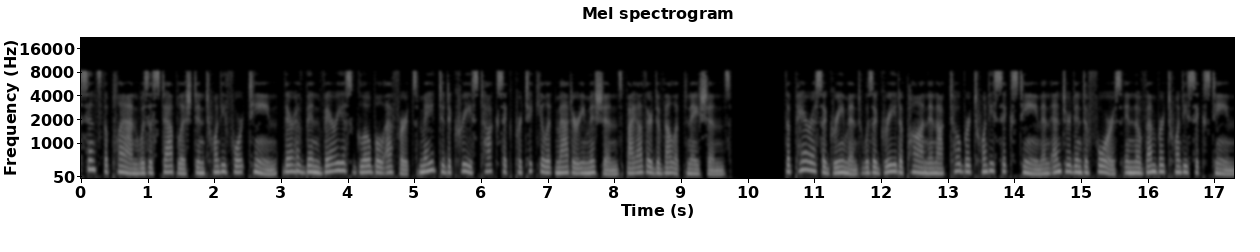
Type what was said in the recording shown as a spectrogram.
Since the plan was established in 2014, there have been various global efforts made to decrease toxic particulate matter emissions by other developed nations. The Paris Agreement was agreed upon in October 2016 and entered into force in November 2016.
